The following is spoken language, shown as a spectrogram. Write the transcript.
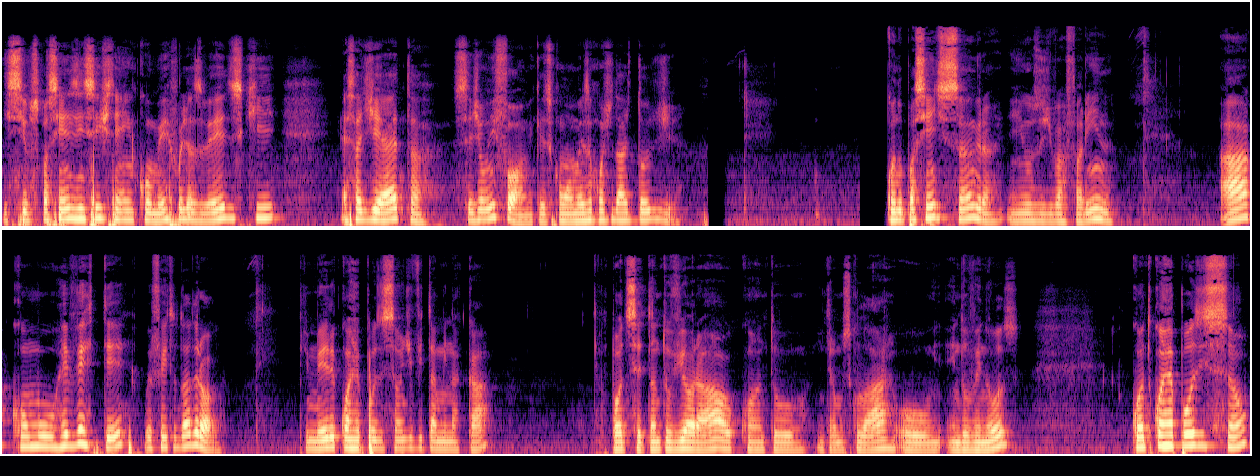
E se os pacientes insistem em comer folhas verdes, que essa dieta seja uniforme, que eles comam a mesma quantidade todo dia. Quando o paciente sangra em uso de varfarina, há como reverter o efeito da droga. Primeiro, com a reposição de vitamina K, pode ser tanto via oral quanto intramuscular ou endovenoso, quanto com a reposição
